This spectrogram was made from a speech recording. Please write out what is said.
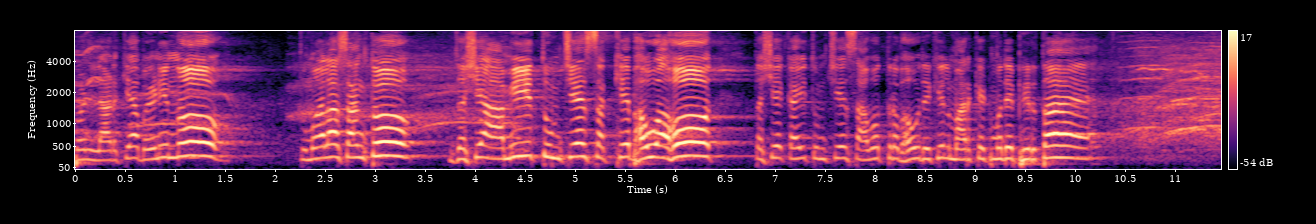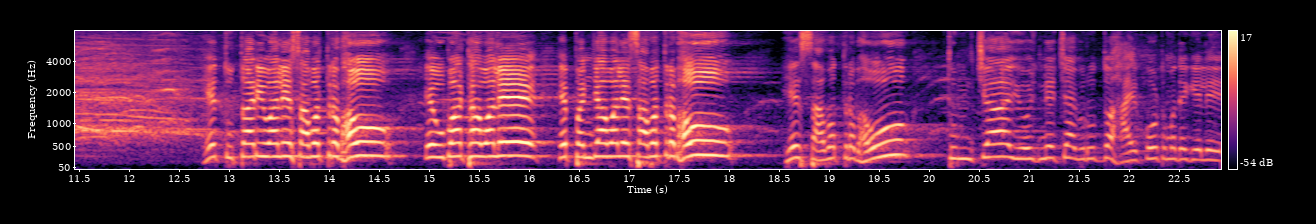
पण लाडक्या बहिणींनो तुम्हाला सांगतो जसे आम्ही तुमचे सख्खे भाऊ आहोत तसे काही तुमचे सावत्र भाऊ देखील मार्केटमध्ये फिरताय. हे तुतारीवाले सावत्र भाऊ हे उबाठावाले हे पंजावाले सावत्र भाऊ हे सावत्र भाऊ तुमच्या योजनेच्या विरुद्ध हायकोर्टमध्ये गेले.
